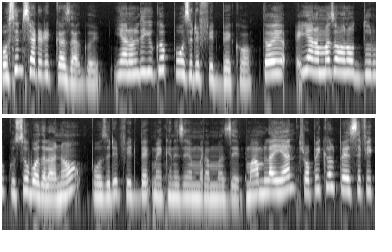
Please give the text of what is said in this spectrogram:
পশ্চিম সাইডের ইকা যাগই ইয়ানল দিকে পজিটিভ ফিডব্যাক হ তো ইয়ান মাঝে অনেক দূর কিছু বদলানো পজিটিভ ফিডব্যাক মেকানিজম মাঝে। মামলা ইয়ান ট্রপিক্যাল প্যাসিফিক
